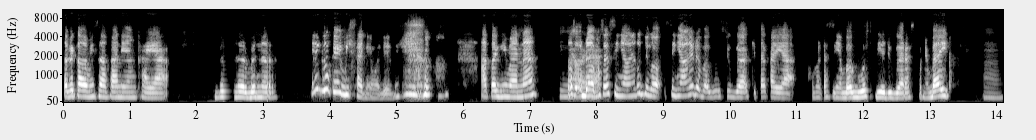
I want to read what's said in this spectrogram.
Tapi kalau misalkan yang kayak bener-bener, ini gue kayak bisa nih dia nih, atau gimana? Terus Sinyal udah, ya. maksudnya sinyalnya tuh juga sinyalnya udah bagus juga, kita kayak komunikasinya bagus, dia juga responnya baik. Hmm,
